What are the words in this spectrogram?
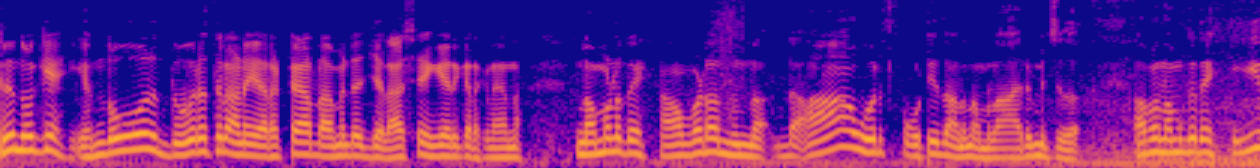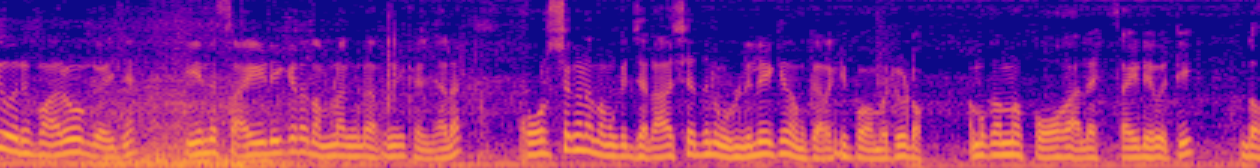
ഇത് നോക്കിയേ എന്തോരം ദൂരത്തിലാണ് ഇരട്ടയാർ ഡാമിന്റെ ജലാശയം കയറി കിടക്കണതെന്ന് നമ്മളിത് അവിടെ നിന്ന് ആ ഒരു സ്പോട്ടിൽ നിന്നാണ് നമ്മൾ ആരംഭിച്ചത്. അപ്പോൾ നമുക്കിത് ഈ ഒരു മരവും കഴിഞ്ഞ് ഇതിന്റെ സൈഡിൽ കൂടെ നമ്മൾ അങ്ങോട്ട് ഇറങ്ങിക്കഴിഞ്ഞാൽ കുറച്ചും കൂടെ നമുക്ക് ജലാശയത്തിന്റെ ഉള്ളിലേക്ക് നമുക്ക് ഇറങ്ങി പോകാൻ പറ്റും കേട്ടോ. നമുക്കൊന്ന് പോകാം അല്ലേ സൈഡിൽ പറ്റി. ഉണ്ടോ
